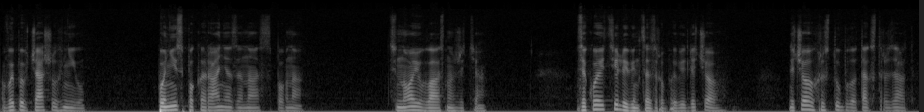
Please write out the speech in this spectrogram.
випив чашу гніву, поніс покарання за нас сповна, ціною власного життя. З якою цілею Він це зробив і для чого? Для чого Христу було так страждати?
